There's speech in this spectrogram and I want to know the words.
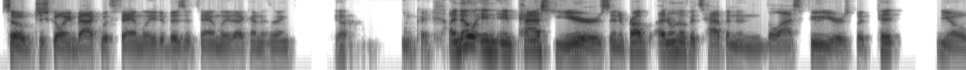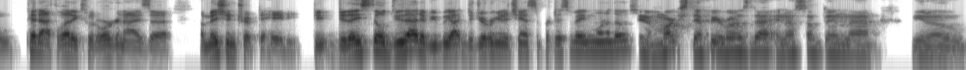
So just going back with family to visit family, that kind of thing. Yeah. Okay. I know in in past years, and it probably I don't know if it's happened in the last few years, but Pitt, you know, Pitt Athletics would organize a a mission trip to Haiti. Do, do they still do that? Have you got? Did you ever get a chance to participate in one of those? Yeah, Mark Steffi runs that, and that's something that you know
